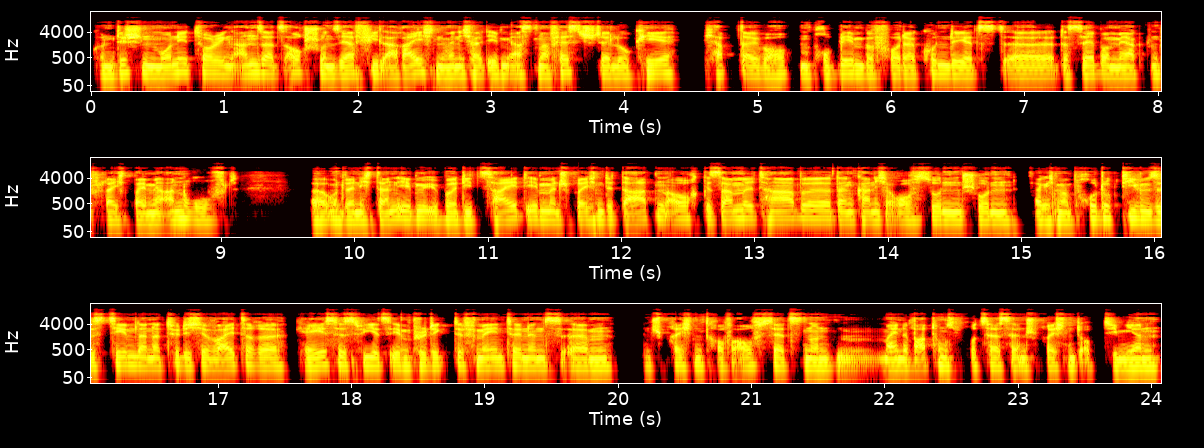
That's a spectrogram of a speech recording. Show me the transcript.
Condition Monitoring Ansatz auch schon sehr viel erreichen, wenn ich halt eben erstmal feststelle, okay, ich habe da überhaupt ein Problem, bevor der Kunde jetzt äh, das selber merkt und vielleicht bei mir anruft. Äh, und wenn ich dann eben über die Zeit eben entsprechende Daten auch gesammelt habe, dann kann ich auch auf so einem schon, sage ich mal, produktiven System dann natürlich weitere Cases wie jetzt eben Predictive Maintenance ähm, entsprechend drauf aufsetzen und meine Wartungsprozesse entsprechend optimieren.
